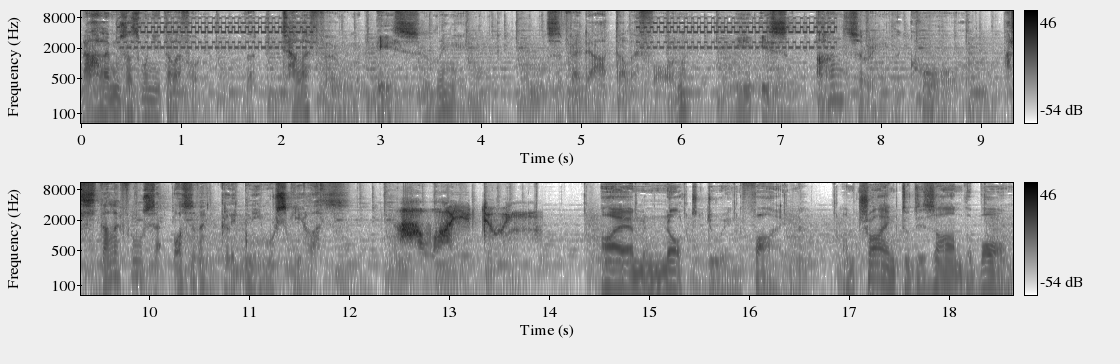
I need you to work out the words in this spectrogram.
Náhle mu zazvoní telefon. The telephone is ringing. Zvedá telefon. He is answering the call. Telefonu se ozve klidný mužský hlas. How are you doing? I am not doing fine. I'm trying to disarm the bomb,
